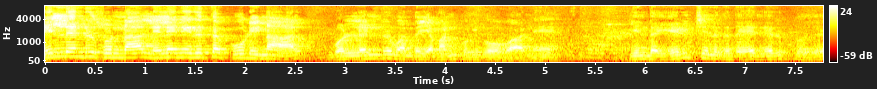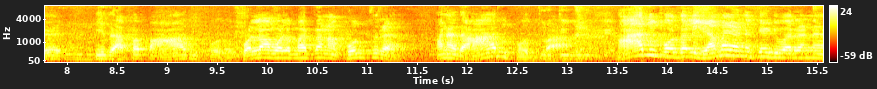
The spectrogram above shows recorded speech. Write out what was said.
நில்லென்று சொன்னால் நிலை நிறுத்த கூடினால் கொல்லென்று வந்த யமன் குடிபோவானே இந்த எரிச்சலுக்குது நெருப்பு இது அப்பப்போ ஆறி போகுது கொல்லாம் போல மாதிரி தான் நான் கொளுத்துறேன். ஆனால் அது ஆறி போதுப்பா ஆறி போதால் யமன் என்னை தேடி வர்றேன்னு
